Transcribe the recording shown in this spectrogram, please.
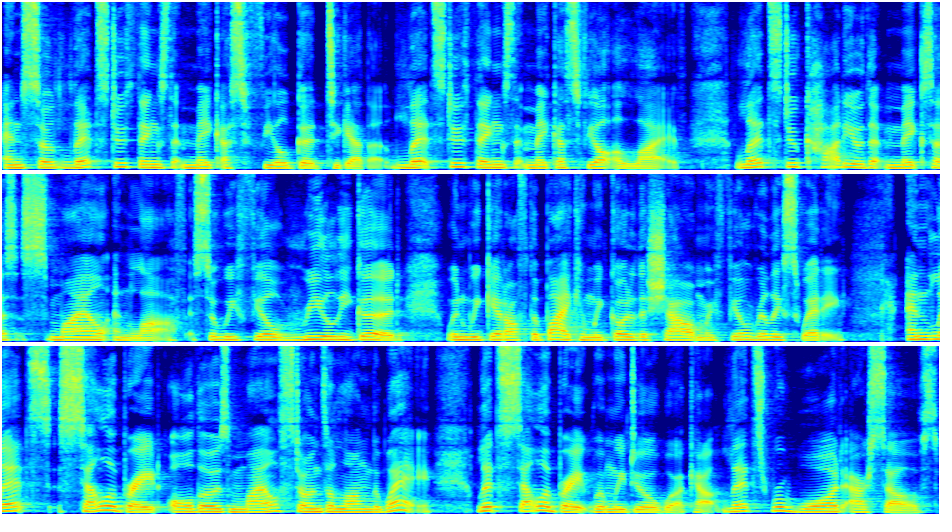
And so let's do things that make us feel good together. Let's do things that make us feel alive. Let's do cardio that makes us smile and laugh so we feel really good when we get off the bike and we go to the shower and we feel really sweaty. And let's celebrate all those milestones along the way. Let's celebrate when we do a workout. Let's reward ourselves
